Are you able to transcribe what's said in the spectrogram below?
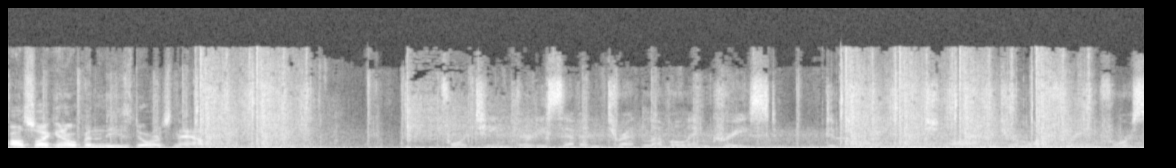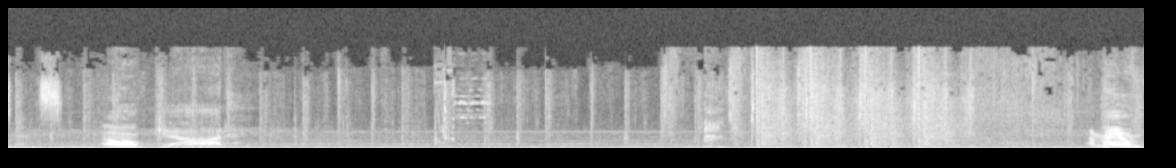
Also, I can open these doors now. 1437 threat level increased. Deploying additional anthropomorph reinforcements. Oh, God. I'm having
